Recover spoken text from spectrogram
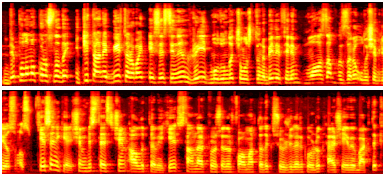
Depolama konusunda da 2 tane 1 TB SSD'nin RAID modunda çalıştığını belirtelim. Muazzam hızlara ulaşabiliyorsunuz. Kesinlikle. Şimdi biz test için aldık tabii ki. Standart prosedür formatladık, sürücüleri kurduk, her şeye bir baktık.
